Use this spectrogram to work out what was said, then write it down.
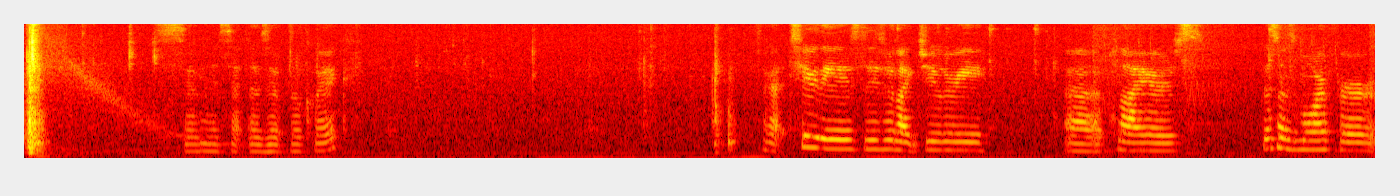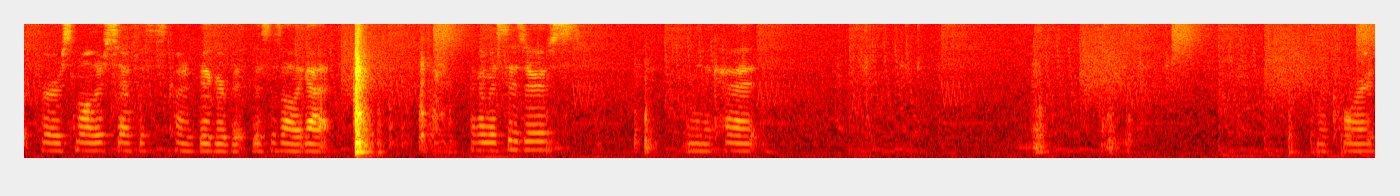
So I'm gonna set those up real quick. So I got two of these. These are like jewelry uh, pliers. This one's more for, for smaller stuff. This is kind of bigger, but this is all I got. I got my scissors. I'm gonna cut. My cord.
